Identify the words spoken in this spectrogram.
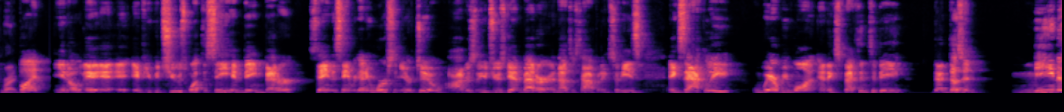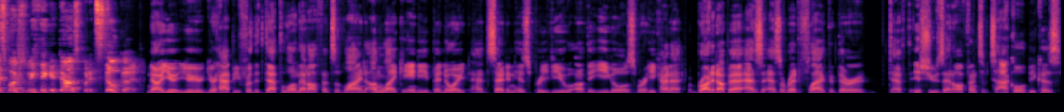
Right. But, you know, if you could choose what to see, him being better, staying the same, or getting worse in year two, obviously you choose getting better, and that's what's happening. So he's exactly where we want and expect him to be. That doesn't mean as much as we think it does, but it's still good. No, you you're you're happy for the depth along that offensive line, unlike Andy Benoit had said in his preview of the Eagles, where he kind of brought it up as as a red flag that there are depth issues at offensive tackle because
